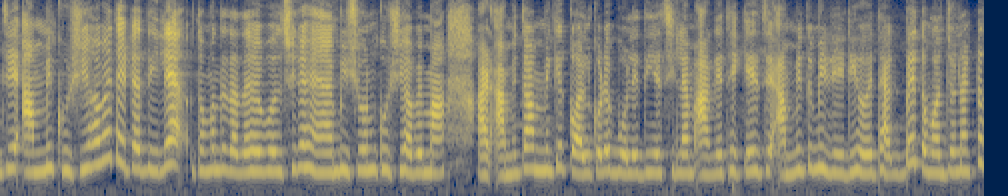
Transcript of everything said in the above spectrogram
যে আমি খুশি হবে? তো এটা দিলে তোমাদের দাদাভাই বলছিল হ্যাঁ ভীষণ খুশি হবে মা। আর আমি তো আম্মিকে কল করে বলে দিয়েছিলাম আগে থেকে যে আমি তুমি রেডি হয়ে থাকবে। তোমার জন্য একটা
